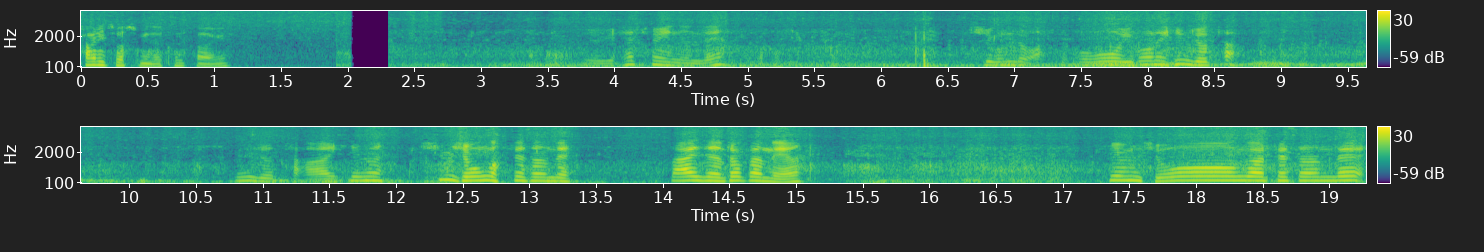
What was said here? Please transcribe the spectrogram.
살이 쪘습니다, 통통하게. 여기 해쳐 있는데, 지금도 왔어. 오, 이거는 힘 좋다. 힘 좋다. 아, 힘은, 힘 좋은 것 같았었는데, 사이즈는 똑같네요. 힘 좋은 것 같았었는데,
